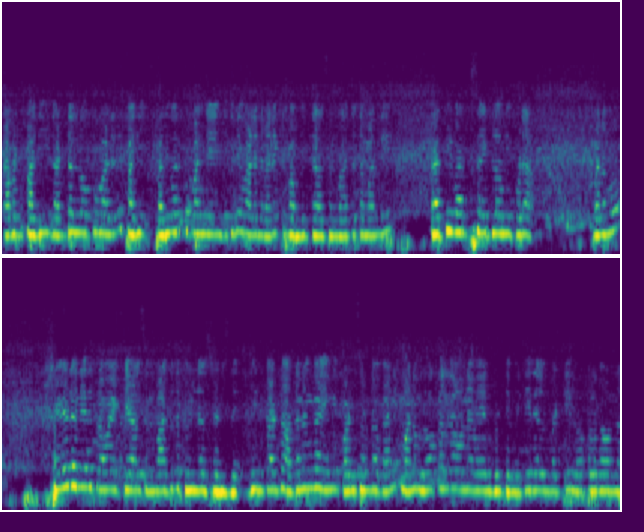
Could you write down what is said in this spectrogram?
కాబట్టి పది గంటల్లోపు వాళ్ళని పది పది వరకు పని చేయించుకుని వాళ్ళని వెనక్కి పంపించాల్సిన బాధ్యత మంది ప్రతి వర్క్ సైట్లోని కూడా మనము షేడ్ అనేది ప్రొవైడ్ చేయాల్సిన బాధ్యత ఫీల్డ్ అసిస్టెంట్స్దే దీనికంటూ అదనంగా ఏమీ ఫండ్స్ ఉండవు కానీ మనం లోకల్గా ఉన్న అవైలబిలిటీ మెటీరియల్ బట్టి లోకల్గా ఉన్న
